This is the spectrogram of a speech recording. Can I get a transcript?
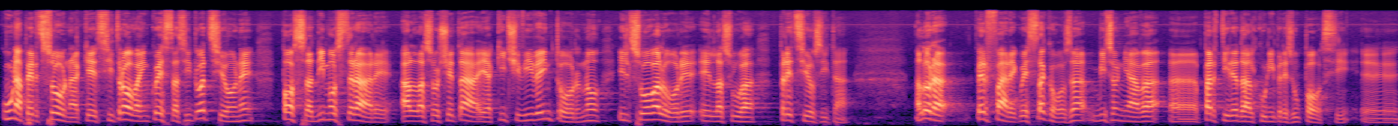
una persona che si trova in questa situazione possa dimostrare alla società e a chi ci vive intorno il suo valore e la sua preziosità. Allora, per fare questa cosa bisognava eh, partire da alcuni presupposti. Eh,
